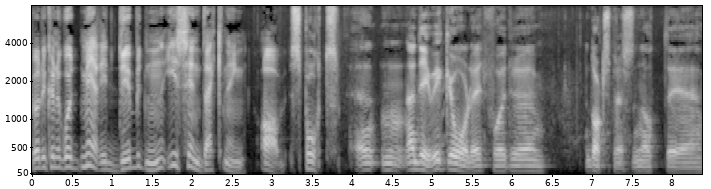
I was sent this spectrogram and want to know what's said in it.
burde kunne gå mer i dybden i sin dekning av sport. Eh, nei, Det er jo ikke ålreit for eh, dagspressen at det er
